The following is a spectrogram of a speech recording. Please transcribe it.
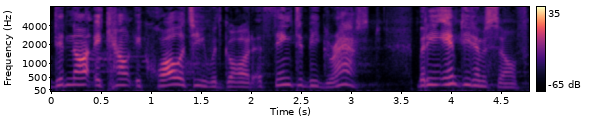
did not account equality with God a thing to be grasped, but he emptied himself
